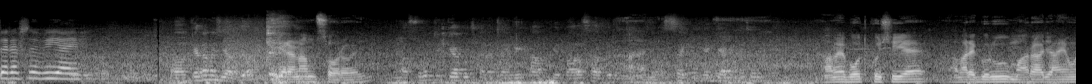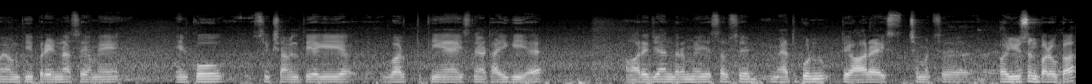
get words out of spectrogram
तरफ़ से भी आए। क्या नाम है जी आपका? मेरा नाम सौरभ है जी। हाँ, सूरज जी क्या कुछ कहना चाहेंगे आपके बारह साल के हाँ जी। तपस्या की है क्या हमें बहुत खुशी है हमारे गुरु महाराज आए हुए हैं उनकी प्रेरणा से हमें इनको शिक्षा मिलती है कि ये व्रत किए हैं इसने अठाई की है। हमारे जैन धर्म में ये सबसे महत्वपूर्ण त्यौहार है इस चमच पर्यूषण पर्व का।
